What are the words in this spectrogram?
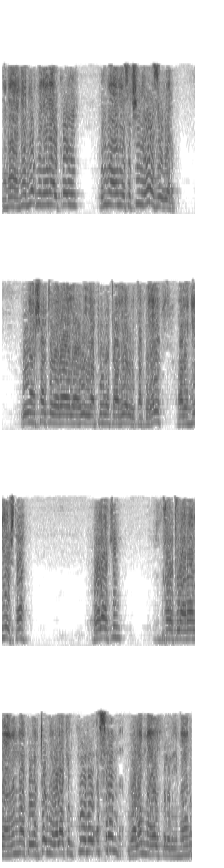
ima ne mu'min onaj koji ima ono sa čime ulazi u vjeru. Ima šartove la ilaha illallah prihvata vjeru i tako dalje, ali nije šta? Walakin قالت الأعراب آمنا قل لم تؤمنوا ولكن قولوا أسلمنا ولما يدخل الإيمان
